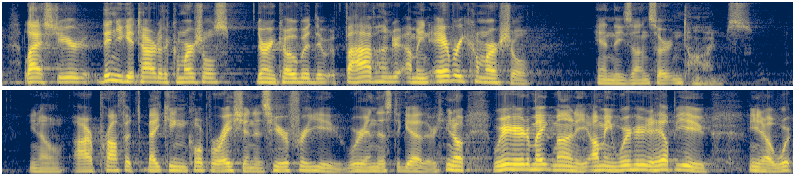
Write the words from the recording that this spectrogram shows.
last year, didn't you get tired of the commercials during COVID? There were 500, I mean, every commercial in these uncertain times. You know, our profit making corporation is here for you. We're in this together. You know, we're here to make money. I mean, we're here to help you, you know, we're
